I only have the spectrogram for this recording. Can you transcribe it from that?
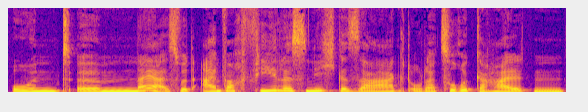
Und ähm, naja, es wird einfach vieles nicht gesagt oder zurückgehalten.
